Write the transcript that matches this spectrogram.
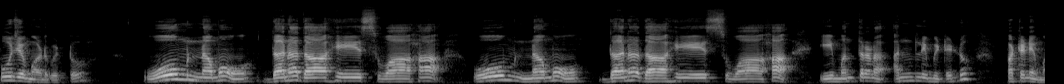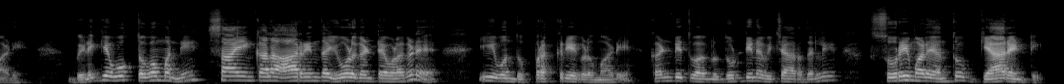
ಪೂಜೆ ಮಾಡಿಬಿಟ್ಟು, ಓಂ ನಮೋ ಧನದಾಹೇ ಸ್ವಾಹ, ಓಂ ನಮೋ ಧನದಾಹೇ ಸ್ವಾಹ. ಈ ಮಂತ್ರನ ಅನ್ಲಿಮಿಟೆಡ್ಡು ಪಠಣೆ ಮಾಡಿ. ಬೆಳಿಗ್ಗೆ ಹೋಗಿ ತೊಗೊಂಬನ್ನಿ, ಸಾಯಂಕಾಲ ಆರರಿಂದ ಏಳು ಗಂಟೆ ಒಳಗಡೆ ಈ ಒಂದು ಪ್ರಕ್ರಿಯೆಗಳು ಮಾಡಿ, ಖಂಡಿತವಾಗ್ಲೂ ದುಡ್ಡಿನ ವಿಚಾರದಲ್ಲಿ ಸುರಿಮಳೆ ಅಂತೂ ಗ್ಯಾರಂಟಿ.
